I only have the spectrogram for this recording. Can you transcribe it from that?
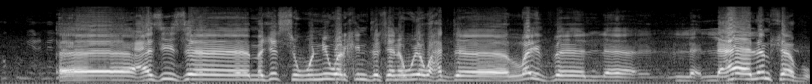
بحكم يعني آه عزيز آه ما جاش سولني ولكن درت أنا وياه واحد آه اللايف آه ال- ال- العالم شافوا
